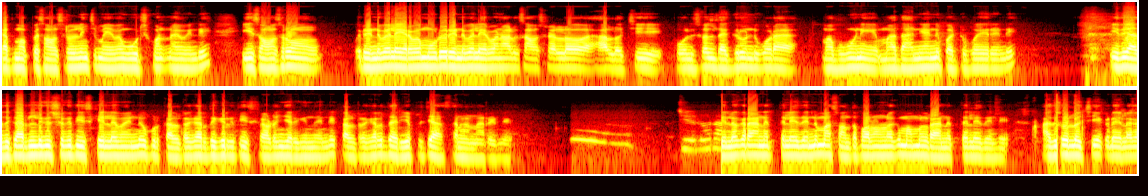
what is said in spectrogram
గత ముప్పై సంవత్సరాల నుంచి మేమే ఊడ్చుకుంటున్నామండి. ఈ సంవత్సరం రెండు వేల ఇరవై మూడు రెండు వేల ఇరవై నాలుగు సంవత్సరాల్లో వాళ్ళు వచ్చి పోలీసు వాళ్ళ దగ్గర ఉండి కూడా మా భూమిని మా ధాన్యాన్ని పట్టుపోయారండి ఇది అధికారుల దృష్టికి తీసుకెళ్ళామండి. ఇప్పుడు కలెక్టర్ గారి దగ్గరికి తీసుకురావడం జరిగిందండి. కలెక్టర్ గారు దర్యాప్తు చేస్తానన్నారండి. ఇలాగ రానెత్తలేదండి. మా సొంత పొలంలోకి మమ్మల్ని రానెత్తలేదండి. అధికారులు వచ్చి ఇక్కడ ఇలాగ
